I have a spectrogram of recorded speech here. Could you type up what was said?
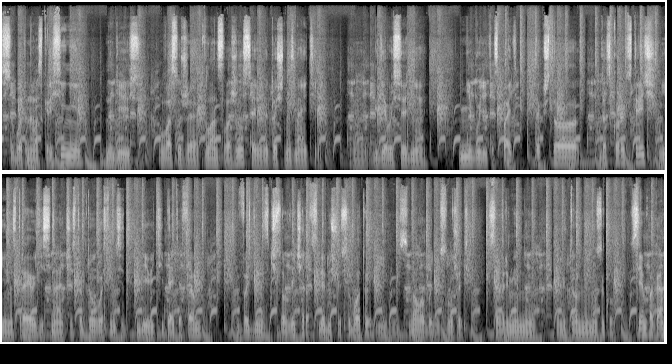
с субботы на воскресенье. Надеюсь, у вас уже план сложился и вы точно знаете, э, где вы сегодня не будете спать. Так что до скорых встреч и настраивайтесь на частоту 89,5 FM в 11 часов вечера в следующую субботу, и мы снова будем слушать слушать современную электронную музыку. Всем пока!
